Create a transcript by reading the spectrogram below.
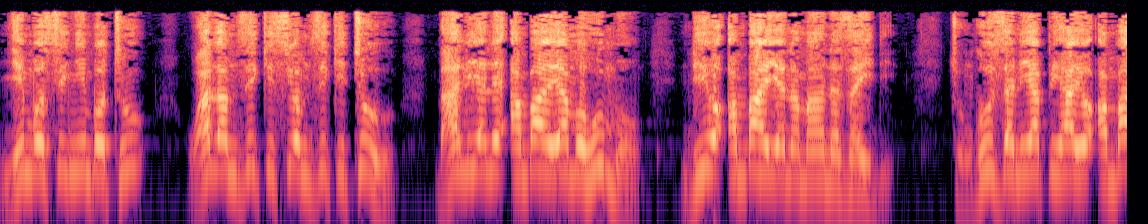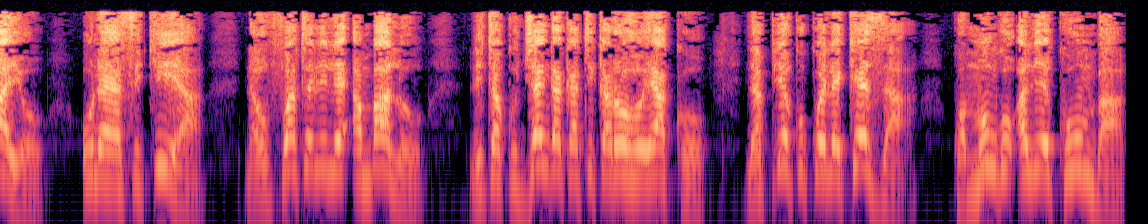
nyimbo si nyimbo tu wala mziki siyo mziki tu bali yale ambayo yamo humo ndiyo ambayo yana maana zaidi. Chunguza ni yapi hayo ambayo unayasikia na ufuate lile ambalo litakujenga katika roho yako na pia kukuelekeza kwa mungu aliyekuumba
